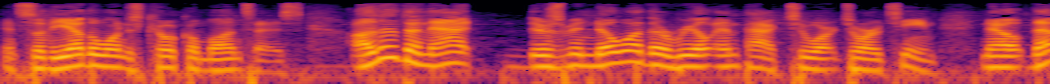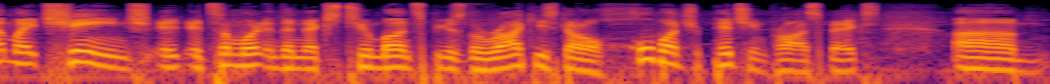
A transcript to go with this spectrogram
and so the other one is Coco Montes. Other than that, there's been no other real impact to our to our team. Now that might change at, at somewhat in the next two months because the Rockies got a whole bunch of pitching prospects. Um,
